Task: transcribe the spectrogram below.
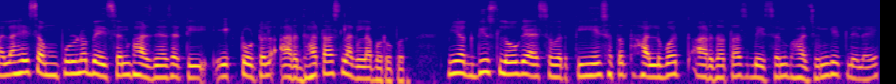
मला हे संपूर्ण बेसन भाजण्यासाठी एक टोटल अर्धा तास लागला बरोबर. मी अगदी स्लो गॅसवरती हे सतत हलवत अर्धा तास बेसन भाजून घेतलेलं आहे.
